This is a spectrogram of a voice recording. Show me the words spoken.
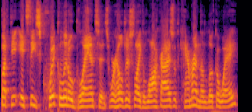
but the, it's these quick little glances where he'll just like lock eyes with the camera and then look away.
